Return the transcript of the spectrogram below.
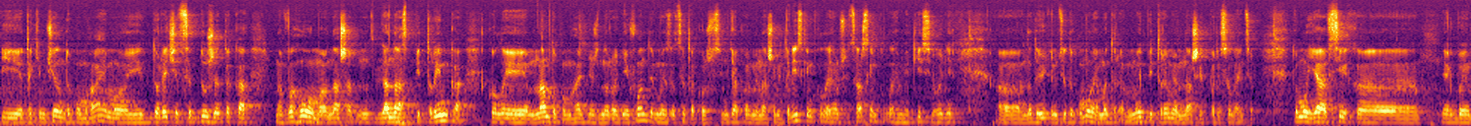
і таким чином допомагаємо. І, до речі, це дуже така вагома наша для нас підтримка, коли нам допомагають міжнародні фонди. Ми за це також всім дякуємо нашим італійським колегам, швейцарським колегам, які сьогодні е, надають нам цю допомогу. а Ми ми підтримуємо наших переселенців. Тому я всіх е, якби.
